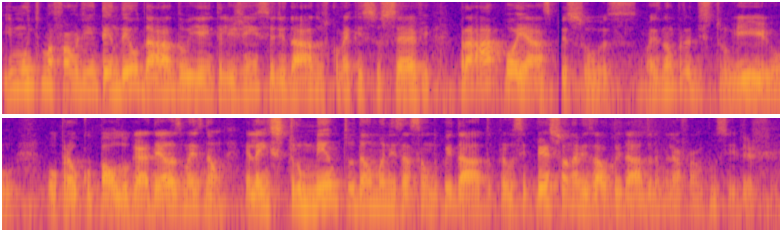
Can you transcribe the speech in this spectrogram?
e muito uma forma de entender o dado e a inteligência de dados, como é que isso serve para apoiar as pessoas, mas não para destruir ou, ou para ocupar o lugar delas, mas não. Ela é instrumento da humanização do cuidado, para você personalizar o cuidado da melhor forma possível. Perfeito.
